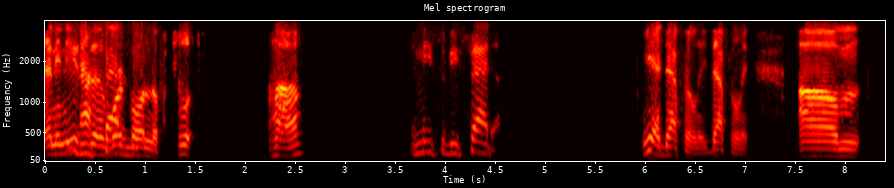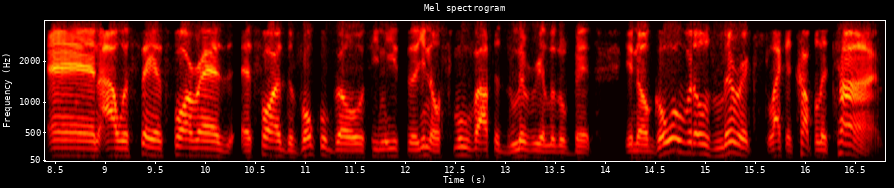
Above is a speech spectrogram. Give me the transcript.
and he needs Not to fat work on the foot, huh? It needs to be fatter. Yeah, definitely, definitely. Um, and I would say as far as as far as the vocal goes, he needs to you know smooth out the delivery a little bit. You know, go over those lyrics like a couple of times.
